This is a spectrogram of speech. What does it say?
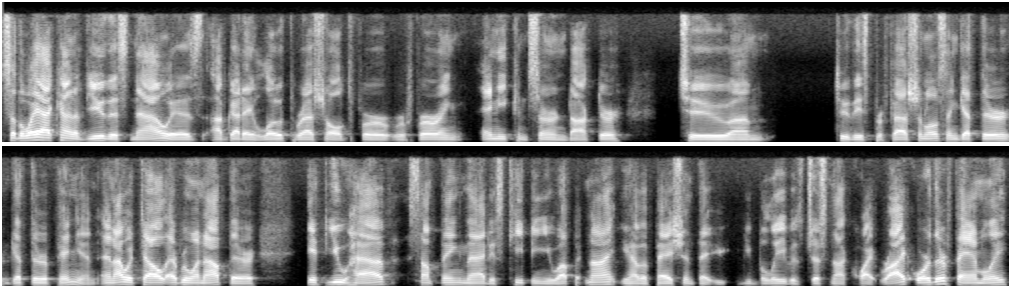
So the way I kind of view this now is I've got a low threshold for referring any concerned doctor to um, to these professionals and get their get their opinion. And I would tell everyone out there, if you have something that is keeping you up at night, you have a patient that you, you believe is just not quite right, or their family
